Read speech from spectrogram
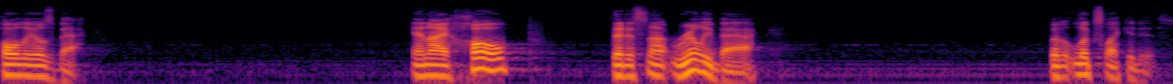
polio's back. And I hope that it's not really back, but it looks like it is.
